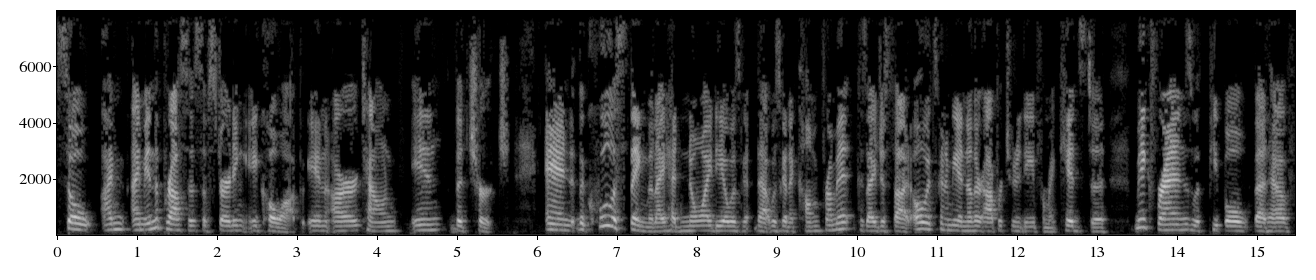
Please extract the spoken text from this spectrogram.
So I'm I'm in the process of starting a co-op in our town in the church. And the coolest thing that I had no idea was that was going to come from it because I just thought, oh, it's going to be another opportunity for my kids to make friends with people that have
